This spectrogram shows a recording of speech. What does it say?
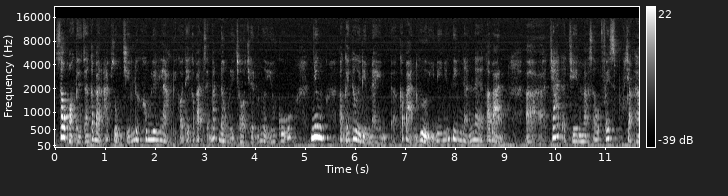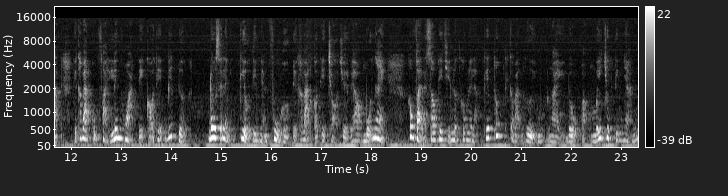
Sau khoảng thời gian các bạn áp dụng chiến lược không liên lạc thì có thể các bạn sẽ bắt đầu để trò chuyện với người yêu cũ. Nhưng ở cái thời điểm này ờ, các bạn gửi đi những tin nhắn này là các bạn uh, chat ở trên mạng xã hội Facebook chẳng hạn thì các bạn cũng phải linh hoạt để có thể biết được đâu sẽ là những kiểu tin nhắn phù hợp để các bạn có thể trò chuyện với họ mỗi ngày. Không phải là sau khi chiến lược không liên lạc kết thúc thì các bạn gửi một ngày độ khoảng mấy chục tin nhắn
